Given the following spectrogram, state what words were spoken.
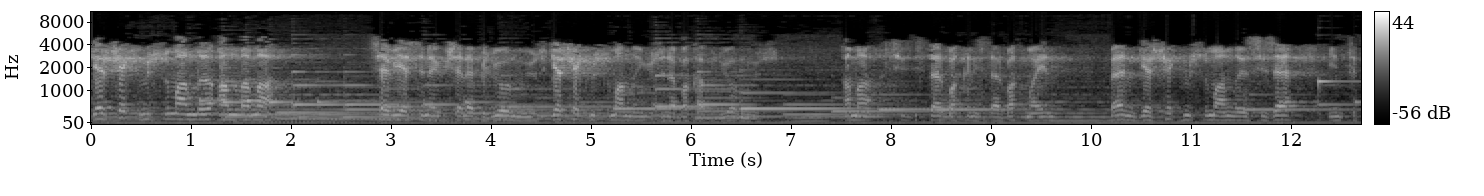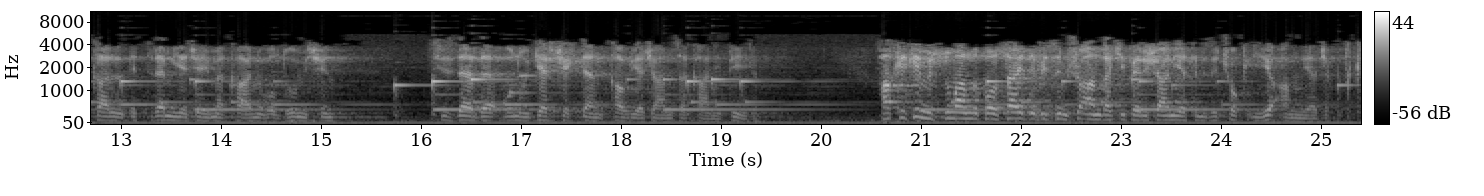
gerçek Müslümanlığı anlama seviyesine yükselebiliyor muyuz? Gerçek Müslümanlığın yüzüne bakabiliyor muyuz? Ama siz ister bakın ister bakmayın, ben gerçek Müslümanlığı size intikal ettiremeyeceğime kani olduğum için, sizler de onu gerçekten kavrayacağınıza kani değilim. Hakiki Müslümanlık olsaydı bizim şu andaki perişaniyetimizi çok iyi anlayacaktık.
